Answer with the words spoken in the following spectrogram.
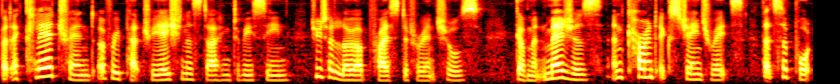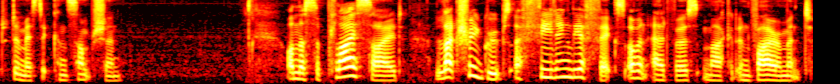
but a clear trend of repatriation is starting to be seen due to lower price differentials, government measures and current exchange rates that support domestic consumption. On the supply side, luxury groups are feeling the effects of an adverse market environment.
